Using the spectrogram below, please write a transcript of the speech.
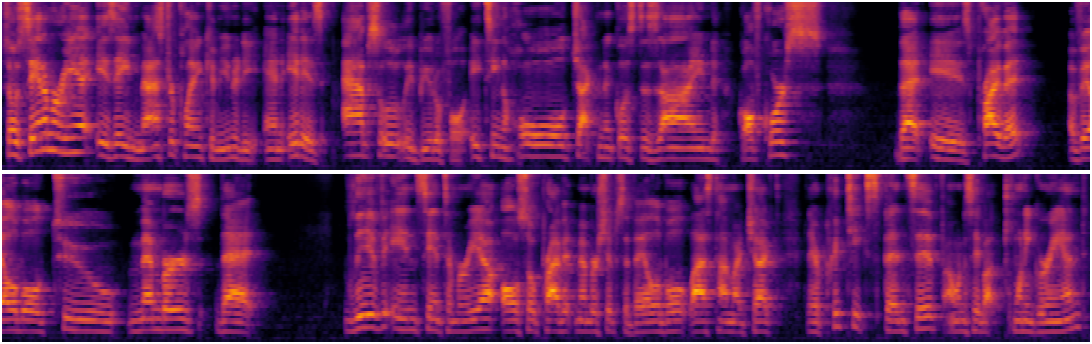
So Santa Maria is a master plan community and it is absolutely beautiful. 18 hole Jack Nicklaus designed golf course that is private, available to members that live in Santa Maria. Also private memberships available. Last time I checked, they're pretty expensive. I want to say about 20 grand.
